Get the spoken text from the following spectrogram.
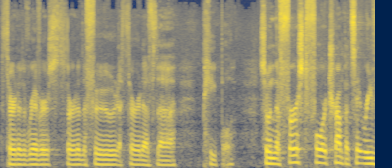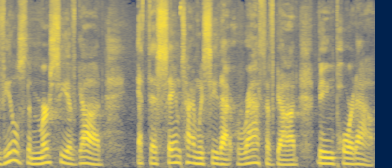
a third of the rivers, a third of the food, a third of the people. So, in the first four trumpets, it reveals the mercy of God. At the same time, we see that wrath of God being poured out.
